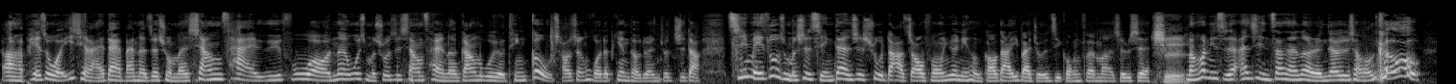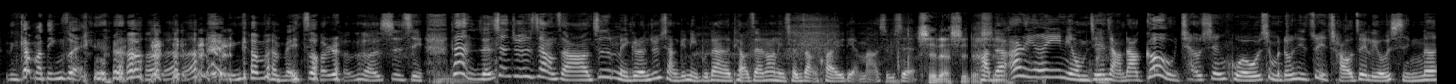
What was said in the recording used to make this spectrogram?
呃，陪着我一起来代班的，这是我们香菜渔夫哦。那为什么说是香菜呢？刚刚如果有听《Go 潮生活》的片头的人就知道，其实没做什么事情，但是树大招风，因为你很高大，一百九十几公分嘛，是不是？是。然后你只是安静站在那，人家就想说：可恶，你干嘛顶嘴？你根本没做任何事情。但人生就是这样子啊，就是每个人就是想给你不断的挑战，让你成长快一点嘛，是不是？是的，是的。好的，二零二一年我们今天讲到 Go 潮生活，什么东西最潮最流行呢？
